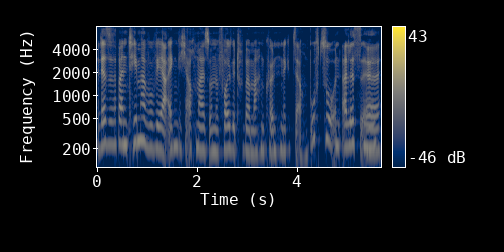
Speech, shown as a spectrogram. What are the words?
Das ist aber ein Thema, wo wir ja eigentlich auch mal so eine Folge drüber machen könnten. Da gibt es ja auch ein Buch zu und alles, mhm. äh,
